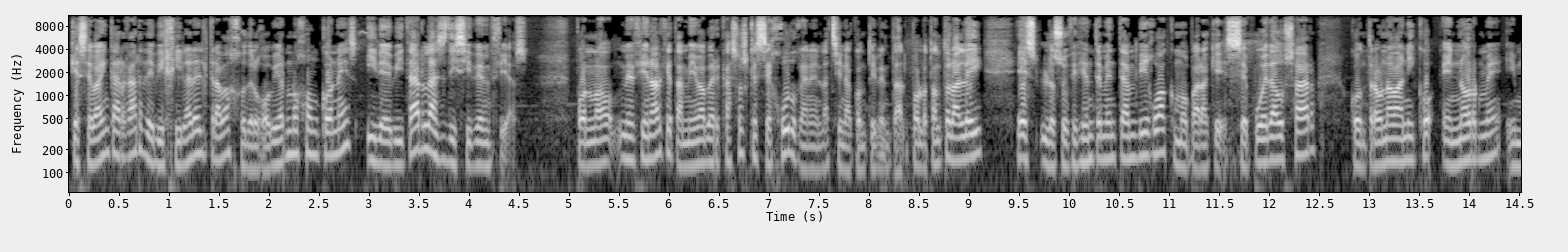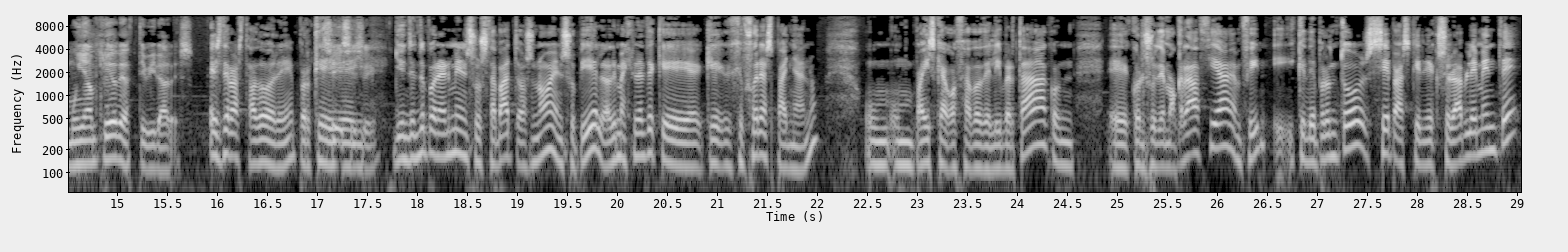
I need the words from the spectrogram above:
que se va a encargar de vigilar el trabajo del gobierno hongkonés y de evitar las disidencias. Por no mencionar que también va a haber casos que se juzguen en la China continental. Por lo tanto, la ley es lo suficientemente ambigua como para que se pueda usar contra un abanico enorme y muy amplio de actividades. Es devastador, ¿eh? Porque yo intento ponerme en sus zapatos, ¿no? En su piel. Ahora imagínate que, que, fuera España, ¿no? Un, país que ha gozado de libertad, con, eh, con su democracia, en fin, y que de pronto sepas que inexorablemente,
